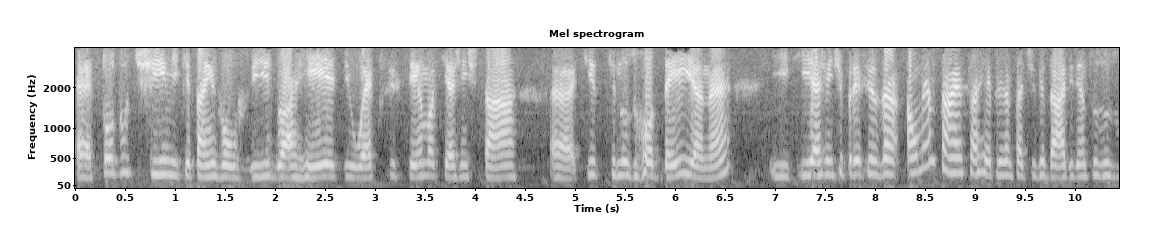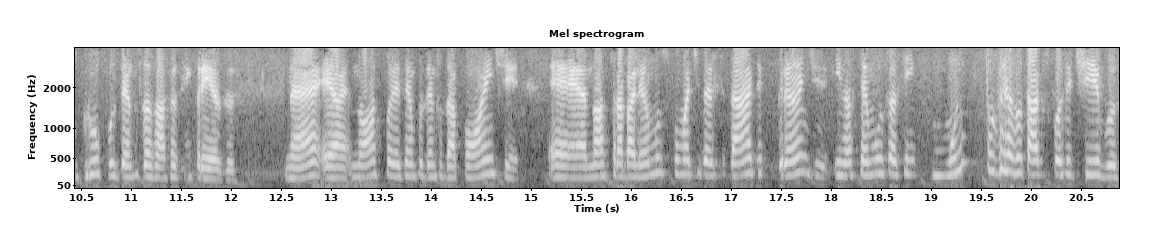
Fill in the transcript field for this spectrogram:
é, todo o time que está envolvido, a rede, o ecossistema que a gente está uh, que, que nos rodeia, né? E que a gente precisa aumentar essa representatividade dentro dos grupos, dentro das nossas empresas. Né? É, nós, por exemplo, dentro da Point, é, nós trabalhamos com uma diversidade grande e nós temos assim muitos resultados positivos,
